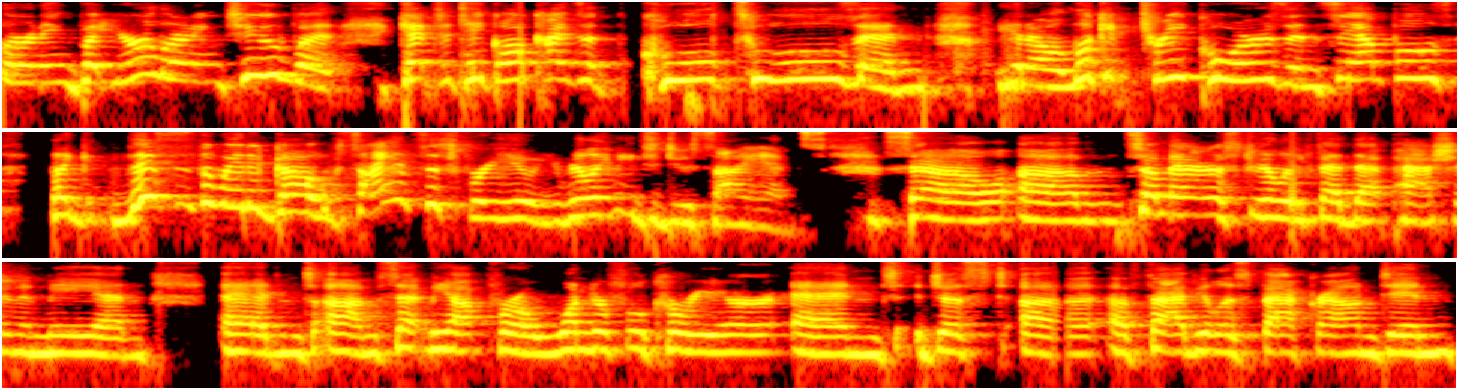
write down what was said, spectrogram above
learning, but you're learning too, but get to take all kinds of cool tools and, you know, look at tree cores and samples like this is the way to go. Science is for you. You really need to do science. So um so marist really fed that passion in me and and um, set me up for a wonderful career and just a, a fabulous background in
